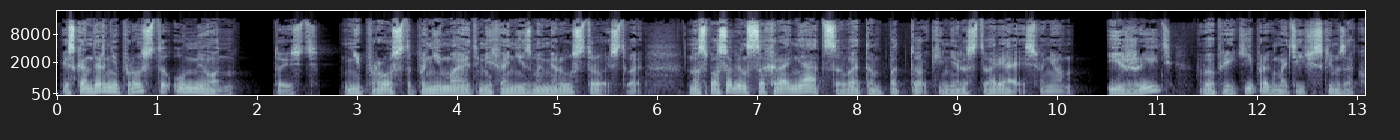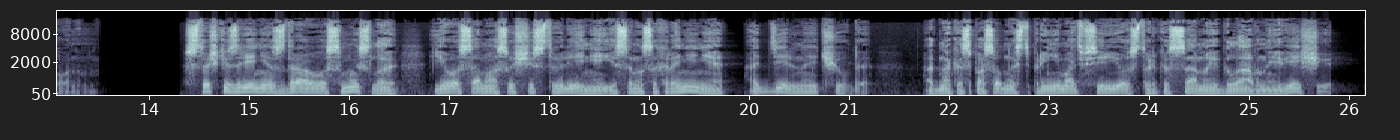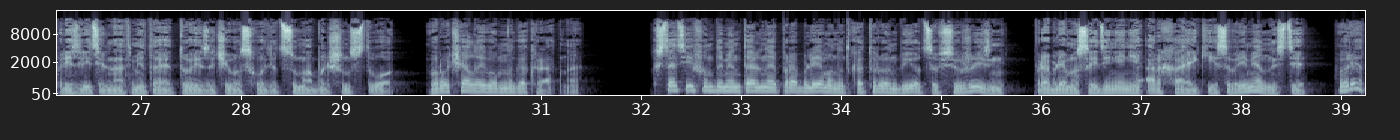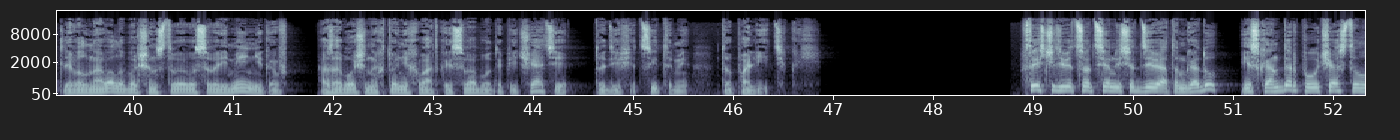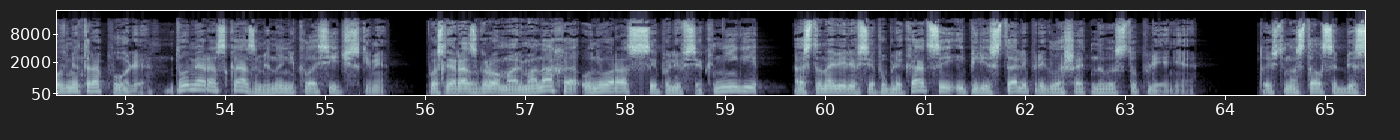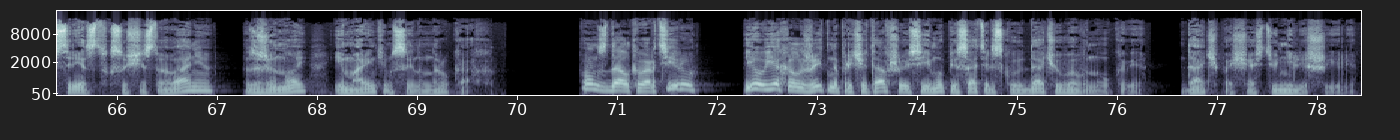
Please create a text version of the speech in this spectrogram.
Искандер не просто умен, то есть не просто понимает механизмы мироустройства, но способен сохраняться в этом потоке, не растворяясь в нем, и жить вопреки прагматическим законам. С точки зрения здравого смысла, его самоосуществление и самосохранение – отдельное чудо. Однако способность принимать всерьез только самые главные вещи, презрительно отметая то, из-за чего сходит с ума большинство, выручала его многократно. Кстати, и фундаментальная проблема, над которой он бьется всю жизнь, проблема соединения архаики и современности, вряд ли волновала большинство его современников – озабоченных то нехваткой свободы печати, то дефицитами, то политикой. В 1979 году Искандер поучаствовал в «Метрополе» двумя рассказами, ныне классическими. После разгрома альманаха у него рассыпали все книги, остановили все публикации и перестали приглашать на выступления. То есть он остался без средств к существованию, с женой и маленьким сыном на руках. Он сдал квартиру и уехал жить на причитавшуюся ему писательскую дачу во Внукове. Дачи, по счастью, не лишили.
